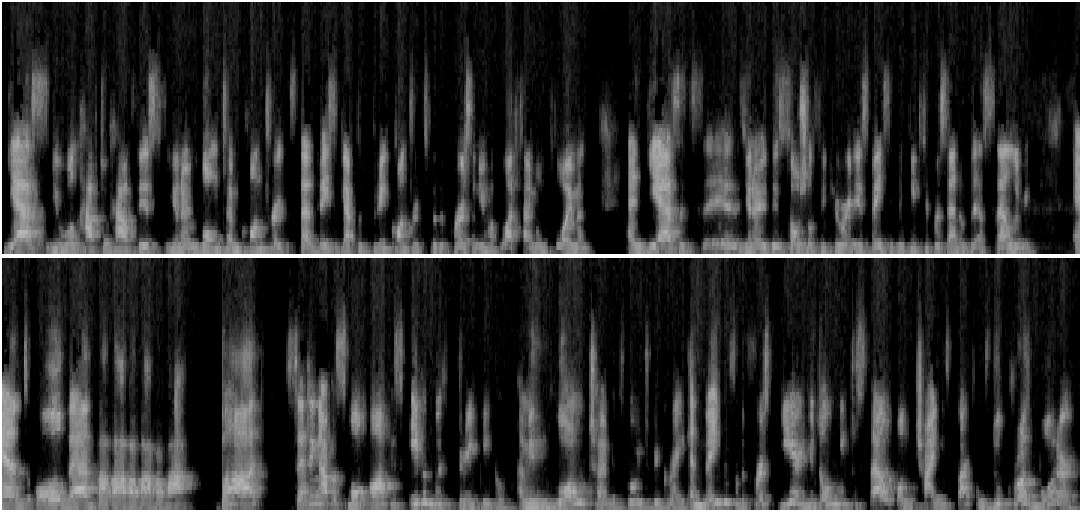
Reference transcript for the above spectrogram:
Yes, you will have to have this, you know, long-term contracts that basically after three contracts with a person, you have lifetime employment. And yes, it's, eh, you know, the social security is basically 50% of their salary and all that, ba, ba, ba, ba, ba, ba. But setting up a small office, even with three people, I mean, long term, it's going to be great. And maybe for the first year, you don't need to sell on Chinese platforms. Do cross border.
